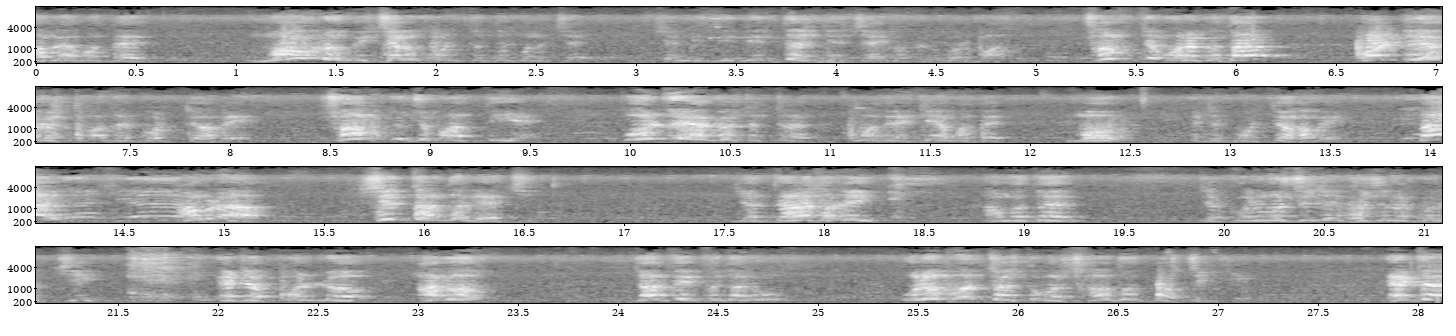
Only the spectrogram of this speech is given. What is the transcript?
ভাবে আমাদের মৌন বিচার পর্যন্ত বলেছে, সে নিজে নির্দেশ দিয়েছে এইভাবে করবা। সবচেয়ে বড় কথা, পনেরোই আগস্ট আমাদের করতে হবে। সব কিছু বাদ দিয়ে পনেরোই আগস্ট আমাদের এটি আমাদের মৌন এটা করতে হবে। তাই আমরা সিদ্ধান্ত নিয়েছি যে তাড়াতাড়ি আমাদের যে কর্মসূচি ঘোষণা করছি এটা পনেরো আগস্ট জাতির প্রধান উনপঞ্চাশতম স্বাগত বার্ষিকী এটা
